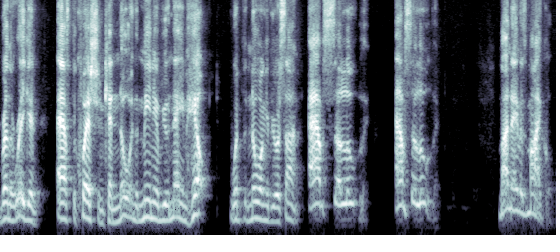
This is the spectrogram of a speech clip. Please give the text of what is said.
Brother Reagan asked the question Can knowing the meaning of your name help with the knowing of your assignment? Absolutely. Absolutely. My name is Michael.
